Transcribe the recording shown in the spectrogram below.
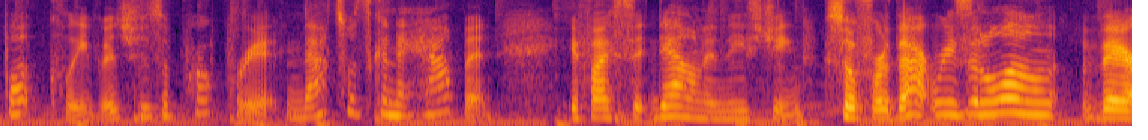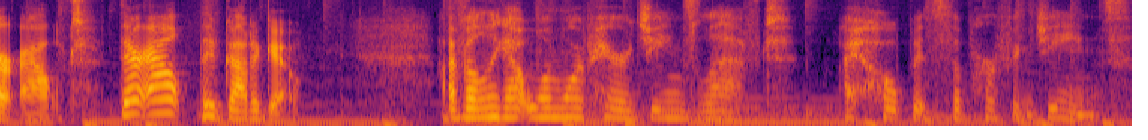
butt cleavage is appropriate. And that's what's gonna happen if I sit down in these jeans. So for that reason alone, they're out. They're out, they've gotta go. I've only got one more pair of jeans left. I hope it's the perfect jeans.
